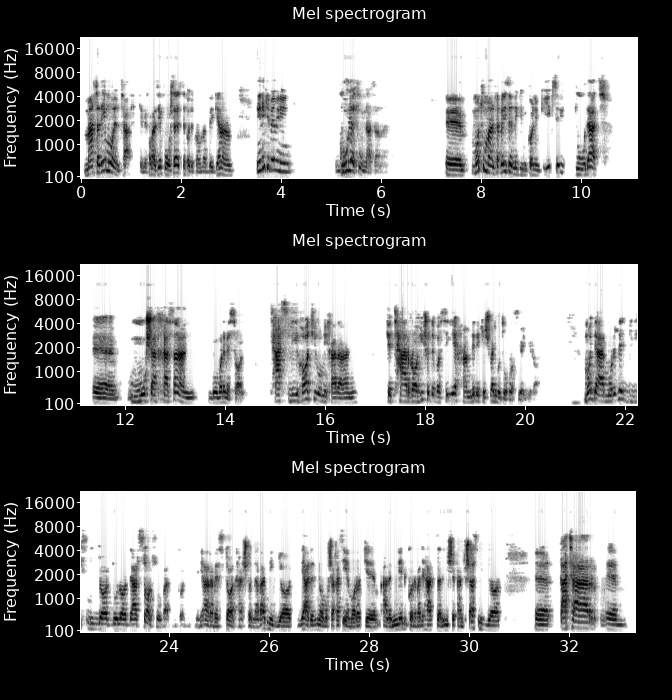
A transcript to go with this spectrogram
مسئله مهمتر که می‌خوام از این فرصت استفاده کنم و بگم اینه که ببینین گولتون نزنن ما تو منطقه زندگی می‌کنیم که یک سری دولت مشخصا به عنوان مثال تسلیحاتی رو می‌خرن که طراحی شده واسه یه حمله به کشوری با جغرافیای ایران. ما در مورد 200 میلیارد دلار در سال صحبت می‌کنیم. یعنی عربستان 80 90 میلیارد یه عدد نامشخصی امارات که علنی نمی‌کنه ولی حد زده میشه 50 60 میلیارد. قطر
